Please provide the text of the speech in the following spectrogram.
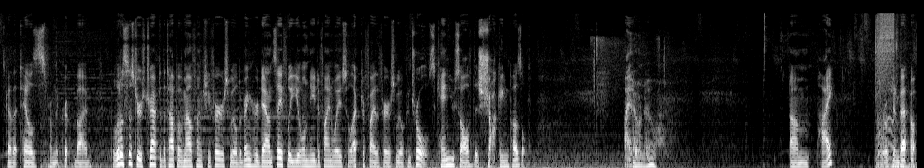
It's got that Tales from the Crypt vibe. The little sister is trapped at the top of a malfunctioning Ferris wheel. To bring her down safely, you'll need to find ways to electrify the Ferris wheel controls. Can you solve this shocking puzzle? I don't know. Um, hi? Broken bat. Oh.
